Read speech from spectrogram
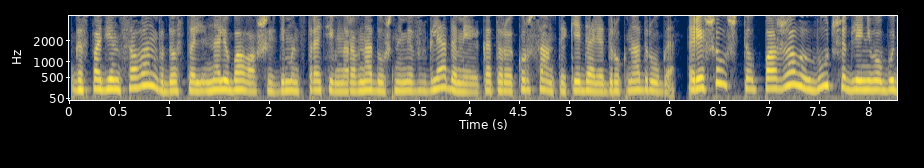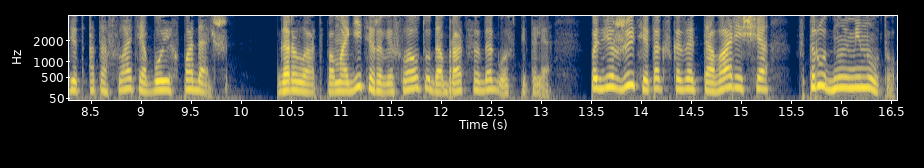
Господин Салан, вдосталь налюбовавшись демонстративно равнодушными взглядами, которые курсанты кидали друг на друга, решил, что, пожалуй, лучше для него будет отослать обоих подальше. Горлат, помогите Равислауту добраться до госпиталя. Поддержите, так сказать, товарища в трудную минуту.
